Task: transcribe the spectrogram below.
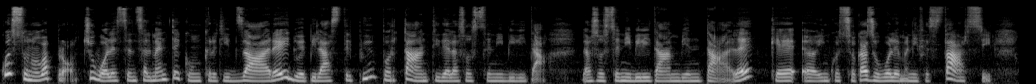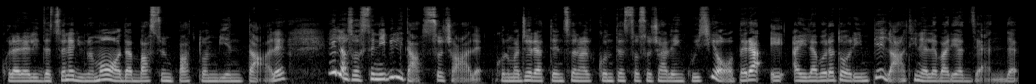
Questo nuovo approccio vuole essenzialmente concretizzare i due pilastri più importanti della sostenibilità, la sostenibilità ambientale, che eh, in questo caso vuole manifestarsi con la realizzazione di una moda a basso impatto ambientale, e la sostenibilità sociale, con maggiore attenzione al contesto sociale in cui si opera e ai lavoratori impiegati nelle varie aziende.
